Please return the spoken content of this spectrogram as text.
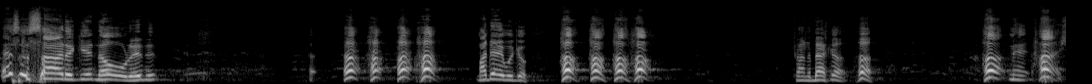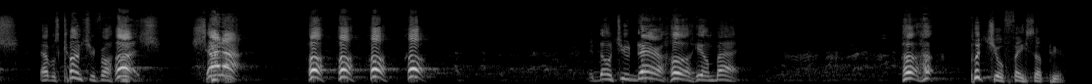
That's a sign of getting old, isn't it? Ha, ha, ha, ha. My daddy would go, ha, ha, ha, ha. Trying to back up. Huh. Huh meant hush. That was country for hush. Shut up. Huh, huh, huh, huh. And don't you dare huh him back. Huh, huh. Put your face up here.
